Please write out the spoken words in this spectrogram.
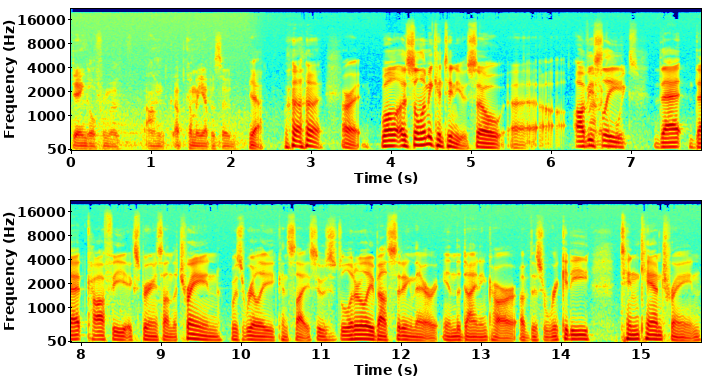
dangle from a on upcoming episode. yeah. All right. Well, uh, so let me continue. So uh, obviously weeks. that that coffee experience on the train was really concise. It was literally about sitting there in the dining car of this rickety tin can train,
